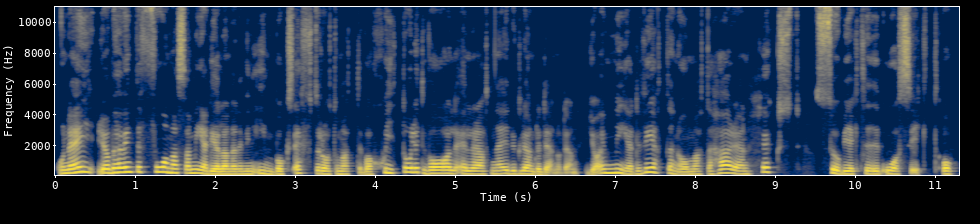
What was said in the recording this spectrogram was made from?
Och nej, jag behöver inte få massa meddelanden i min inbox efteråt om att det var skitdåligt val eller att nej, du glömde den och den. Jag är medveten om att det här är en högst subjektiv åsikt och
